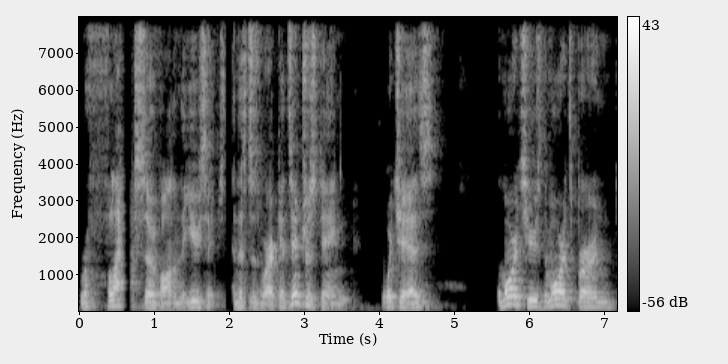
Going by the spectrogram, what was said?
reflexive on the usage. And this is where it gets interesting, which is the more it's used, the more it's burned,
